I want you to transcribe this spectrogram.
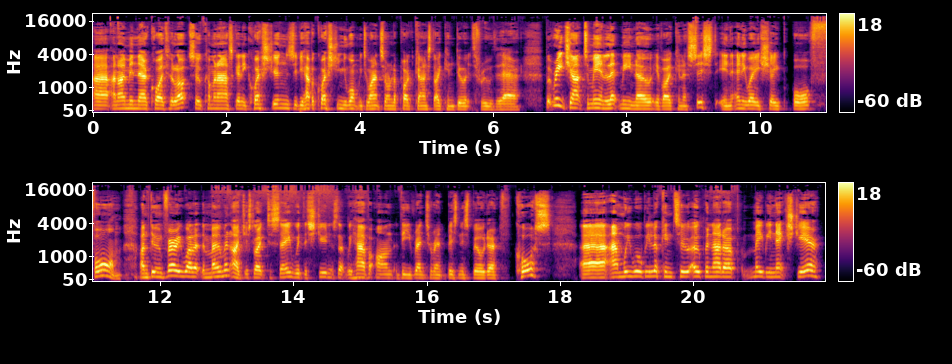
Uh, and I'm in there quite a lot. So come and ask any questions. If you have a question you want me to answer on the podcast, I can do it through there. But reach out to me and let me know if I can assist in any way, shape, or form. I'm doing very well at the moment. I'd just like to say with the students that we have on the Rent to Rent Business Builder course. Uh, and we will be looking to open that up maybe next year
